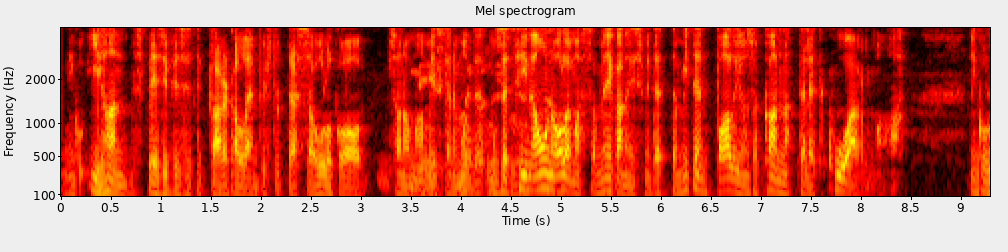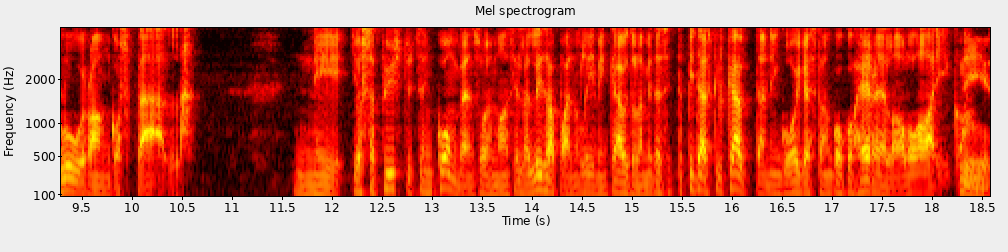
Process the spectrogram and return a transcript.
niin kuin ihan spesifisesti tarkalleen pysty tässä ulkoa sanomaan, niin, mitkä ne, mutta, mutta että siinä on olemassa mekanismit, että miten paljon sä kannattelet kuormaa niin kuin luurankos päällä niin jos sä pystyt sen kompensoimaan sillä lisäpainoliivin käytöllä, mitä sitten pitäisi kyllä käyttää niin kuin oikeastaan koko hereilläoloaika. Niin,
